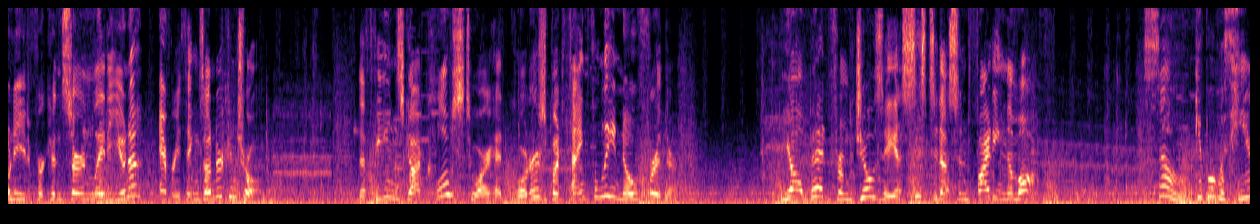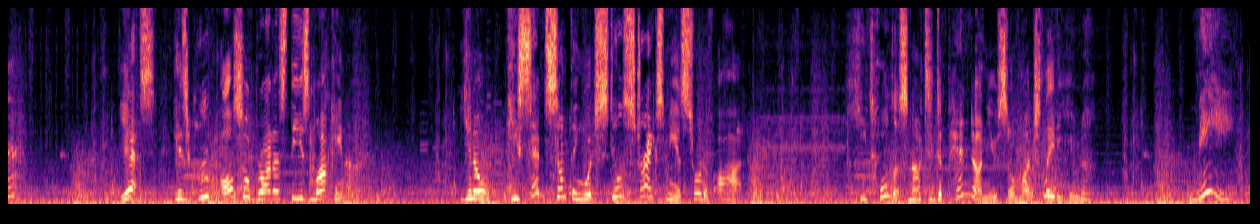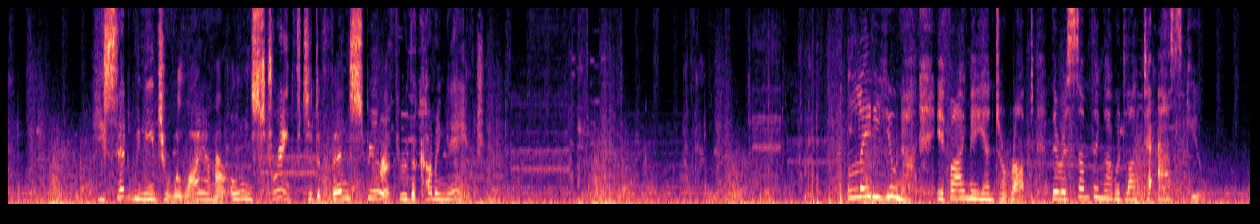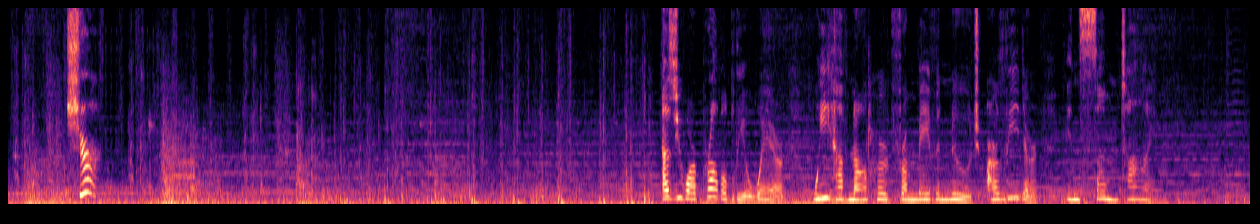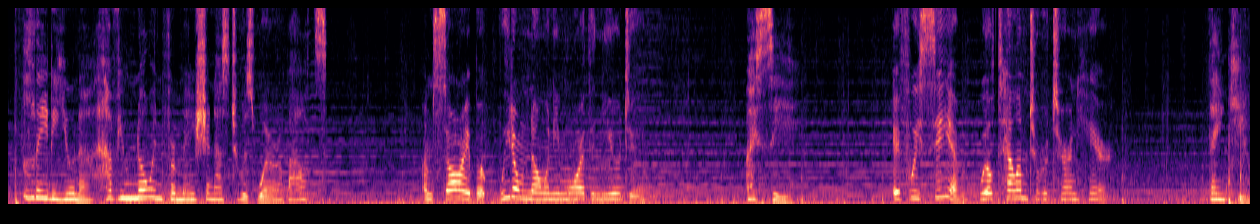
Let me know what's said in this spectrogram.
No need for concern, Lady Yuna. Everything's under control. The fiends got close to our headquarters, but thankfully no further. Al Bhed from Djose assisted us in fighting them off. So, Gippal was here? Yes, his group also brought us these machina. You know, he said something which still strikes me as sort of odd. He told us not to depend on you so much, Lady Yuna. Me? He said we need to rely on our own strength to defend Spira through the coming age. Lady Yuna, if I may interrupt, there is something I would like to ask you. Sure. As you are probably aware, we have not heard from Maester Nooj, our leader, in some time. Lady Yuna, have you no information as to his whereabouts? I'm sorry, but we don't know any more than you do. I see. If we see him, we'll tell him to return here. Thank you.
